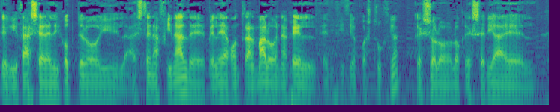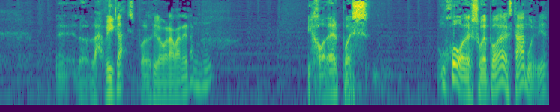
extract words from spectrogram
que quizás sea el helicóptero y la escena final de pelea contra el malo en aquel edificio en construcción, que es solo lo que sería el eh, las vigas, por decirlo de alguna manera. Y joder, pues un juego de su época estaba muy bien.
